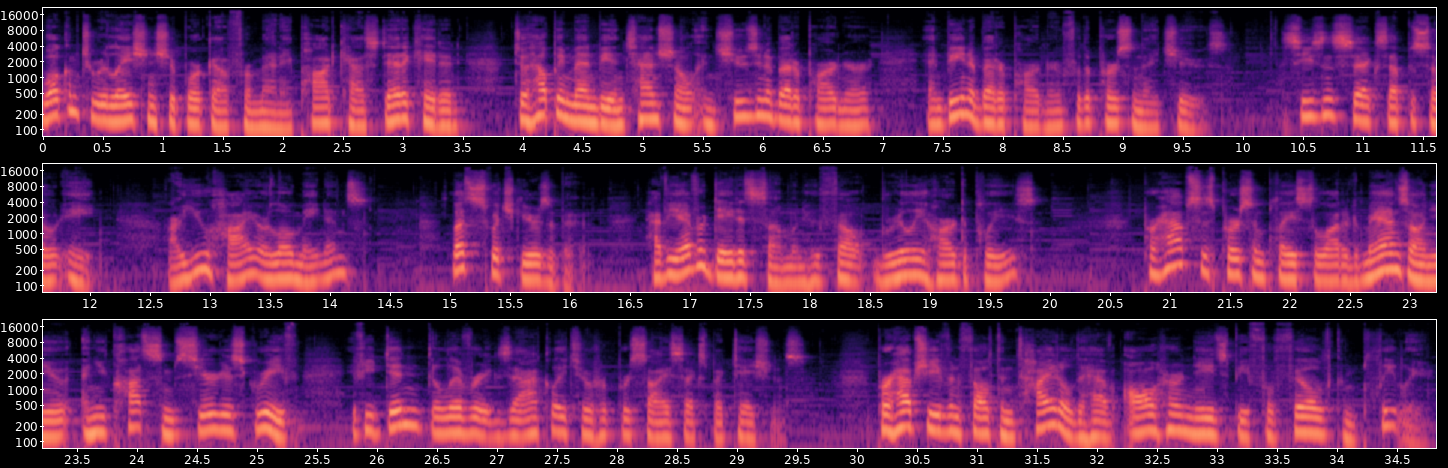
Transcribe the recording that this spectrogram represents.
Welcome to Relationship Workout for Men, a podcast dedicated to helping men be intentional in choosing a better partner and being a better partner for the person they choose. Season 6, Episode 8 Are you high or low maintenance? Let's switch gears a bit. Have you ever dated someone who felt really hard to please? Perhaps this person placed a lot of demands on you and you caught some serious grief if you didn't deliver exactly to her precise expectations. Perhaps she even felt entitled to have all her needs be fulfilled completely.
